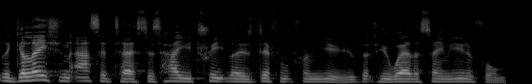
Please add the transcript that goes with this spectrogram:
The Galatian acid test is how you treat those different from you, but who wear the same uniform.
